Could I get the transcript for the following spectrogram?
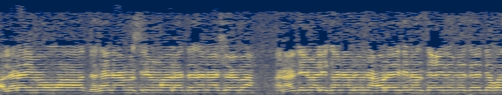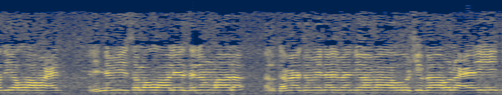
قال رحمه الله دثنا مسلم قال دثنا شعبة عن عبد الملك عن عمرو بن حريث عن سعيد بن زيد رضي الله عنه عن النبي صلى الله عليه وسلم قال الكمة من المن وما هو شفاء العين.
